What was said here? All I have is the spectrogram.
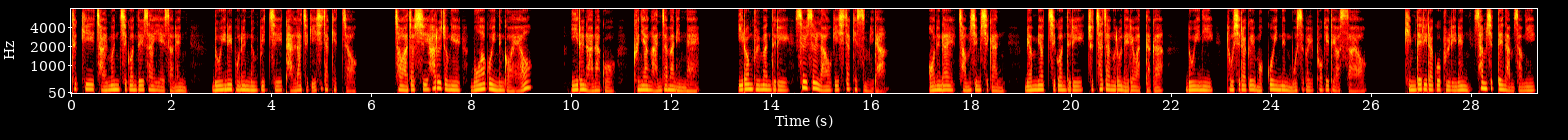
특히 젊은 직원들 사이에서는 노인을 보는 눈빛이 달라지기 시작했죠. 저 아저씨 하루 종일 뭐 하고 있는 거예요? 일은 안 하고 그냥 앉아만 있네. 이런 불만들이 슬슬 나오기 시작했습니다. 어느 날 점심시간 몇몇 직원들이 주차장으로 내려왔다가 노인이 도시락을 먹고 있는 모습을 보게 되었어요. 김대리라고 불리는 30대 남성이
